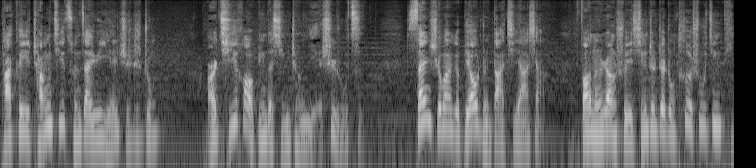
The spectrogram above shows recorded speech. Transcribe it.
它可以长期存在于岩石之中，而七号冰的形成也是如此。三十万个标准大气压下，方能让水形成这种特殊晶体。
